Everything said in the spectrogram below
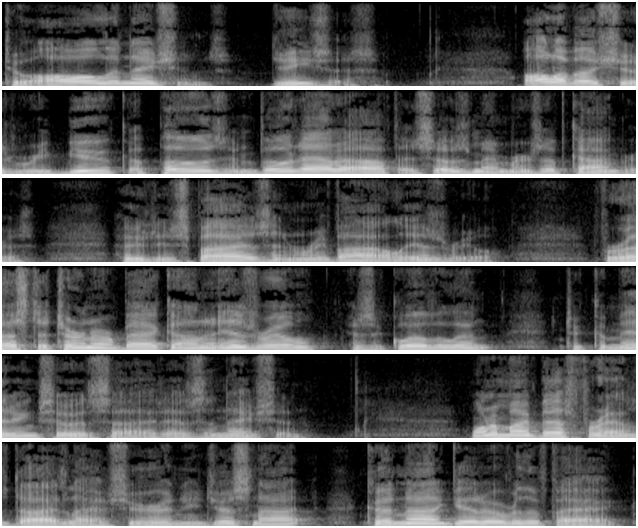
to all the nations. Jesus. All of us should rebuke, oppose, and vote out of office those members of Congress who despise and revile Israel. For us to turn our back on Israel is equivalent to committing suicide as a nation. One of my best friends died last year, and he just not could not get over the fact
